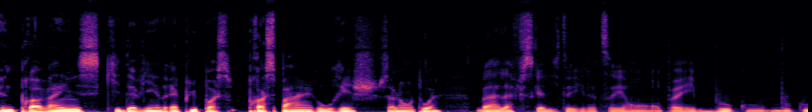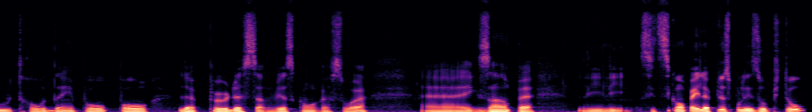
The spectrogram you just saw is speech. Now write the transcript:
une province qui deviendrait plus prospère ou riche, selon toi? Ben, la fiscalité, là, on, on paye beaucoup, beaucoup trop d'impôts pour le peu de services qu'on reçoit. Euh, exemple, les, les c'est ici qu'on paye le plus pour les hôpitaux,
